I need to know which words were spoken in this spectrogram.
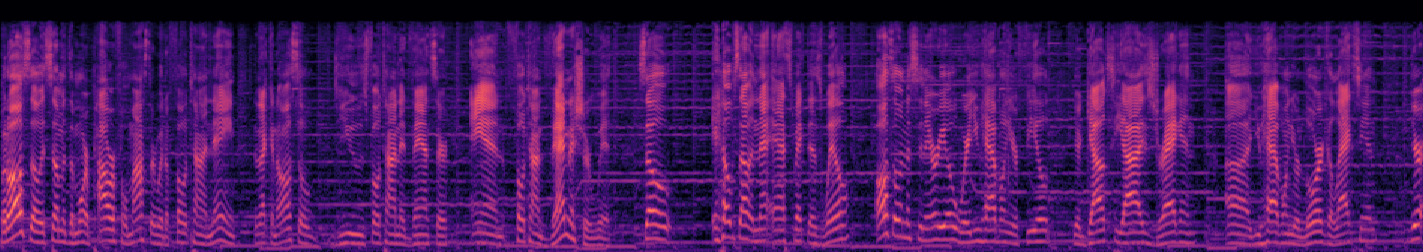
But also, it summons a more powerful monster with a Photon name that I can also use Photon Advancer and Photon Vanisher with. So it helps out in that aspect as well. Also, in the scenario where you have on your field your Galaxy Eyes Dragon, uh, you have on your Lord Galaxion, your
